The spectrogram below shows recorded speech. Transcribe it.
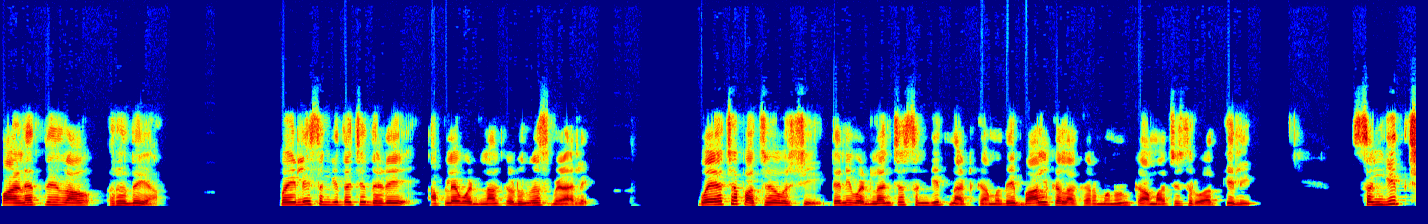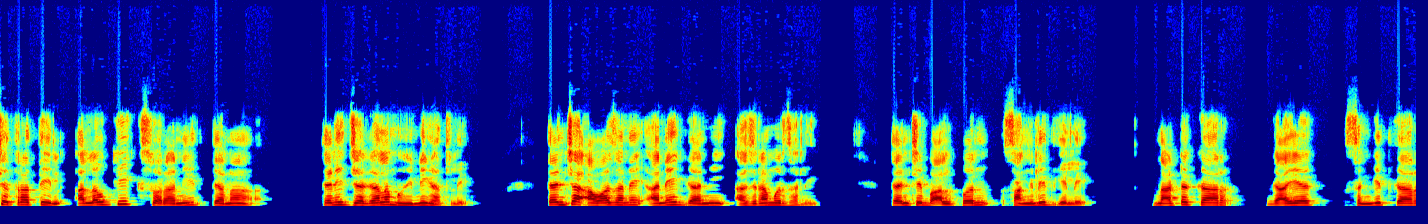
पाळण्यातले नाव हृदया. पहिले संगीताचे धडे आपल्या वडिलांकडूनच मिळाले. वयाच्या पाचव्या वर्षी त्यांनी वडिलांच्या संगीत नाटकामध्ये बाल कलाकार म्हणून कामाची सुरुवात केली. संगीत क्षेत्रातील अलौकिक स्वरांनी त्यांना त्यांनी जगाला मोहिनी घातली. त्यांच्या आवाजाने अनेक गाणी अजरामर झाली. त्यांचे बालपण सांगलीत गेले. नाटककार गायक संगीतकार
